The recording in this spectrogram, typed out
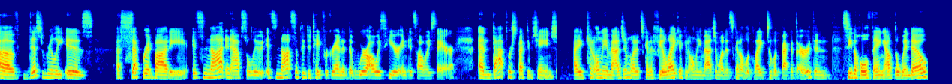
of this really is a separate body. It's not an absolute. It's not something to take for granted that we're always here and it's always there. And that perspective change I can only imagine what it's going to feel like. I can only imagine what it's going to look like to look back at the earth and see the whole thing out the window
